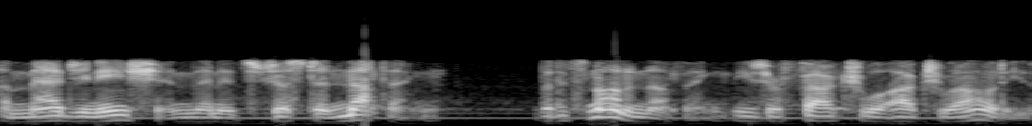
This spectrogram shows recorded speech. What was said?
imagination, then it's just a nothing. But it's not a nothing. These are factual actualities.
